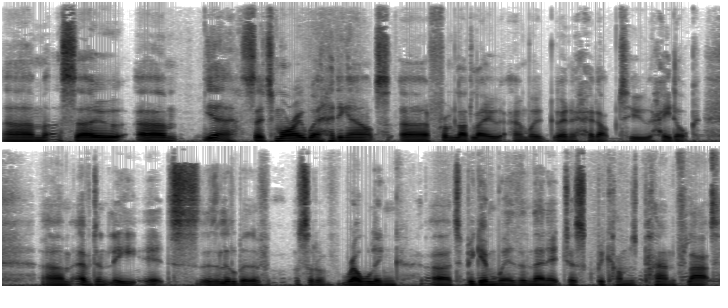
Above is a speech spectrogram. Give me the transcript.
Um, so um, yeah, so tomorrow we're heading out uh, from Ludlow and we're going to head up to Haydock. Um, evidently, it's there's a little bit of sort of rolling uh, to begin with, and then it just becomes pan flat.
